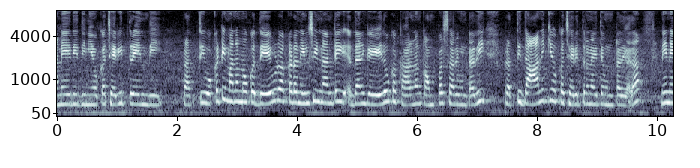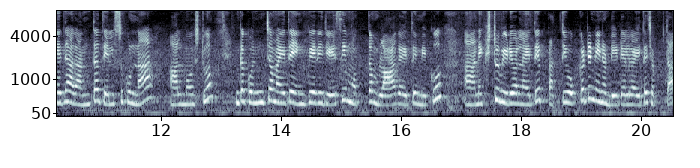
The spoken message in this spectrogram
అనేది దీని యొక్క చరిత్ర ఏంది ప్రతి ఒక్కటి మనం ఒక దేవుడు అక్కడ నిలిచిండంటే దానికి ఏదో ఒక కారణం కంపల్సరీ ఉంటుంది. ప్రతి దానికి ఒక చరిత్రనైతే ఉంటుంది కదా. నేనైతే అదంతా తెలుసుకున్నా ఆల్మోస్ట్. ఇంకా కొంచెం అయితే ఎంక్వైరీ చేసి మొత్తం బ్లాగ్ అయితే మీకు నెక్స్ట్ వీడియోలను అయితే ప్రతి ఒక్కటి నేను డీటెయిల్గా అయితే చెప్తా.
